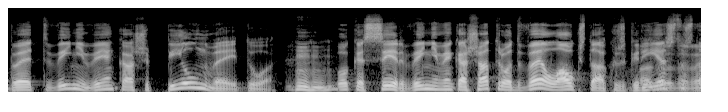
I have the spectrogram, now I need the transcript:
bet viņi vienkārši pilnveido mm -hmm. to, kas ir. Viņi vienkārši atrod vēl augstākus griestus. No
